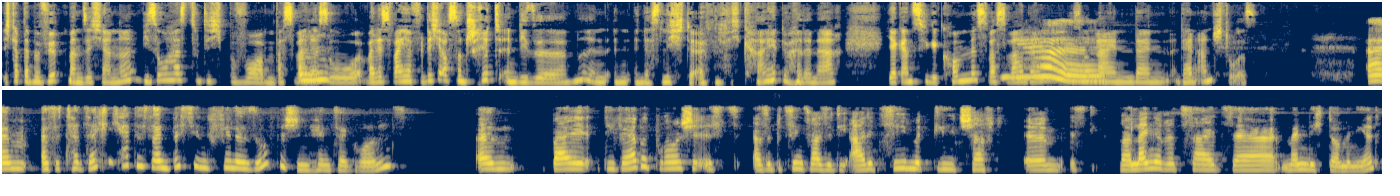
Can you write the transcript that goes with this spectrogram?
ich glaube, da bewirbt man sich ja, ne? Wieso hast du dich beworben? Was war mhm. da so, weil es war ja für dich auch so ein Schritt in diese, ne, in, in, in das Licht der Öffentlichkeit, weil danach ja ganz viel gekommen ist. Was war ja. da so dein, dein, dein Anstoß? Ähm, also tatsächlich hat es ein bisschen philosophischen Hintergrund. Ähm, bei die Werbebranche ist, also beziehungsweise die ADC-Mitgliedschaft ähm, ist, war längere Zeit sehr männlich dominiert.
